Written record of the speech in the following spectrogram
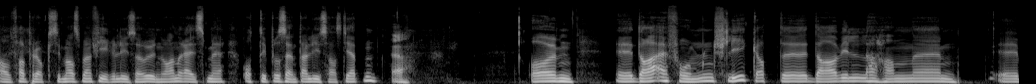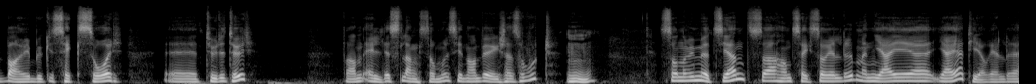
Alfa Proxima, som er fire lysår unna. Han reiser med 80% av lyshastigheten. Ja. Og eh, da er formelen slik at eh, da vil han eh, eh, bare bruke seks år tur-retur. For han eldes langsommere siden han beveger seg så fort. Mm. Så når vi møtes igjen, så er han seks år eldre, men jeg, jeg er ti år eldre.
